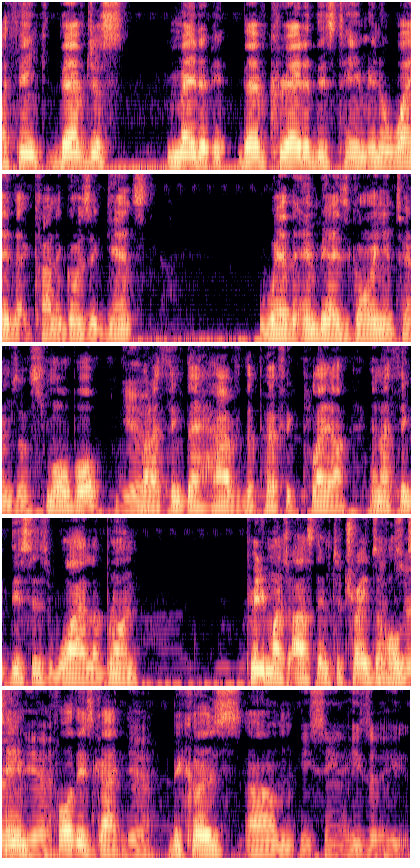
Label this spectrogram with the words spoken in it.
I think they've just made it. They've created this team in a way that kind of goes against where the NBA is going in terms of small ball. Yeah. But I think they have the perfect player, and I think this is why LeBron pretty much asked them to trade the To whole trade, team yeah. for this guy Yeah. because um, He's seen. He's a. He,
